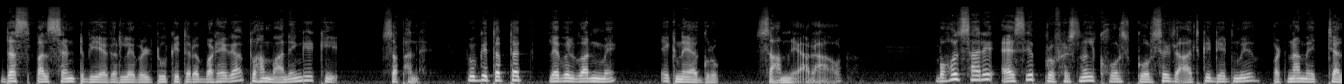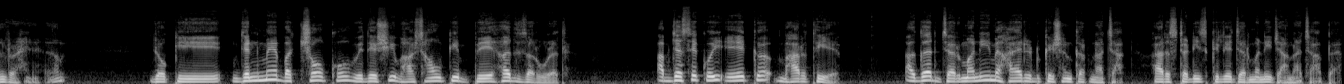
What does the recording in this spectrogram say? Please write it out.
दस परसेंट भी अगर लेवल टू की तरफ़ बढ़ेगा तो हम मानेंगे कि सफल है, क्योंकि तब तक लेवल वन में एक नया ग्रुप सामने आ रहा होगा। बहुत सारे ऐसे प्रोफेशनल कोर्स कोर्सेज आज के डेट में पटना में चल रहे हैं। जो कि जिनमें बच्चों को विदेशी भाषाओं की बेहद ज़रूरत है। अब जैसे कोई एक भारतीय अगर जर्मनी में हायर एजुकेशन करना चाहता है हायर स्टडीज़ के लिए जर्मनी जाना चाहता है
